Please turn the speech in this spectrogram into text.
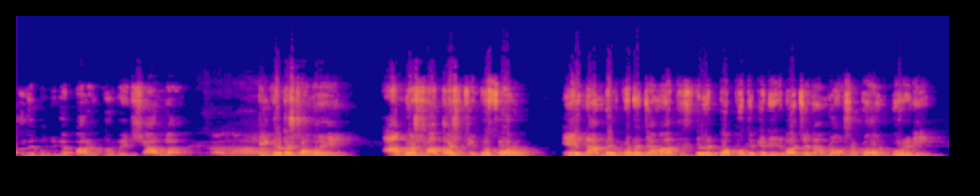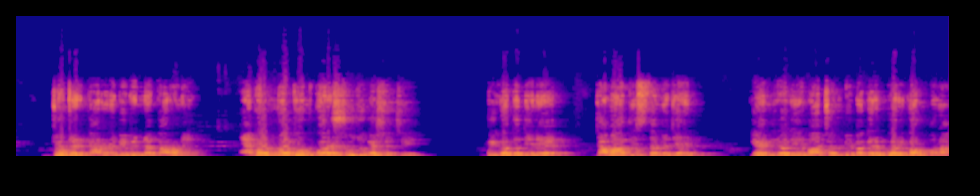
সকলের ভূমিকা পালন করবে ইনশাআল্লাহ। বিগত সময়ে আমরা সাতাশটি বছর এই নাঙ্গলকোটে জামাত ইসলামের পক্ষ থেকে নির্বাচনে আমরা অংশগ্রহণ করিনি জোটের কারণে বিভিন্ন কারণে। এখন নতুন করে সুযোগ এসেছে। বিগত দিনে জামাত ইসলামে যে কেন্দ্রীয় নির্বাচন বিভাগের পরিকল্পনা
